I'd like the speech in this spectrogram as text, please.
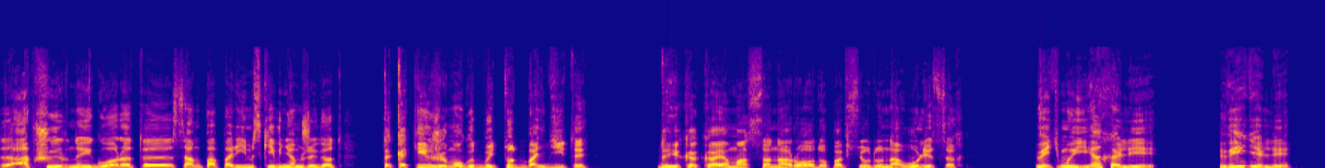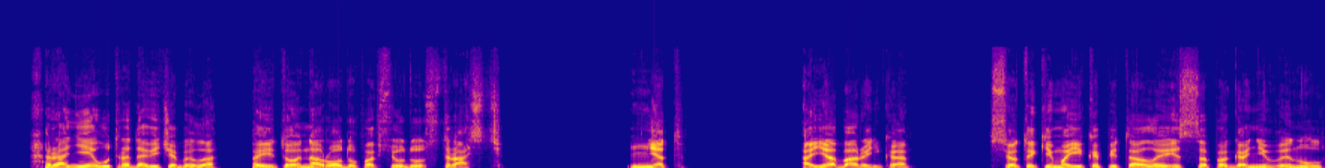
обширный город, э, сам Папа Римский в нем живет. Так какие же могут быть тут бандиты? Да и какая масса народу повсюду на улицах. Ведь мы ехали, видели? Раннее утро давеча было, а и то народу повсюду страсть. Нет. А я, барынька, все-таки мои капиталы из сапога не вынул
